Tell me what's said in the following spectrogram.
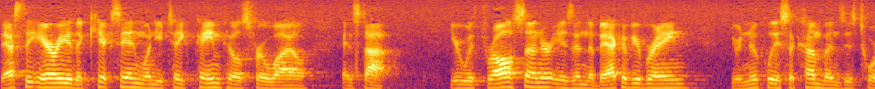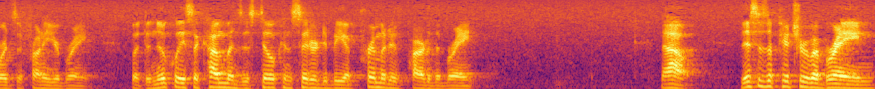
That's the area that kicks in when you take pain pills for a while and stop. Your withdrawal center is in the back of your brain. Your nucleus accumbens is towards the front of your brain. But the nucleus accumbens is still considered to be a primitive part of the brain. Now, this is a picture of a brain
